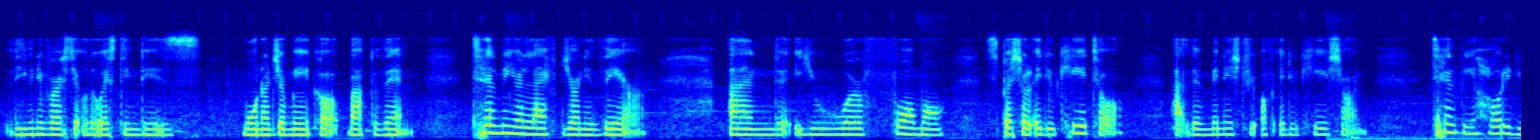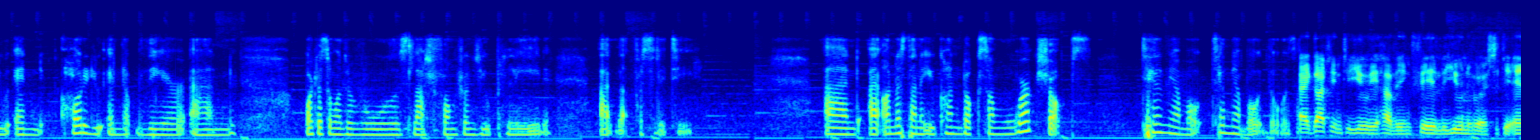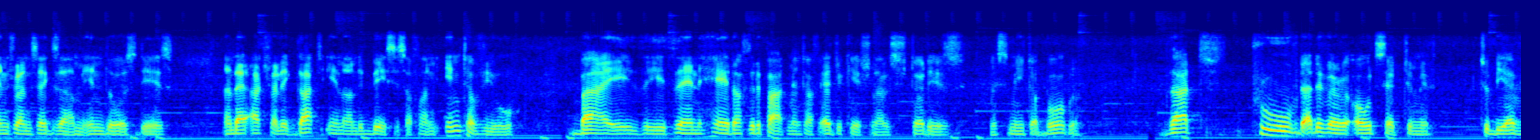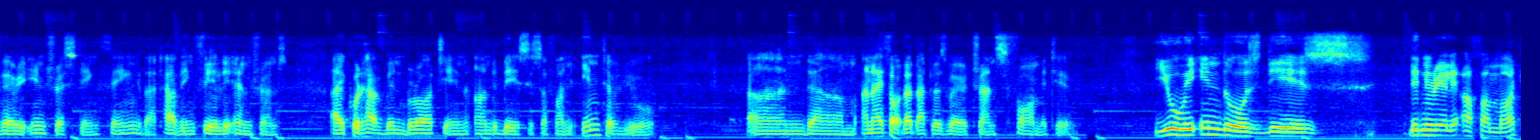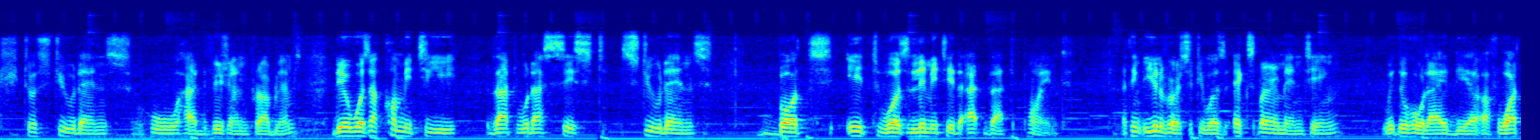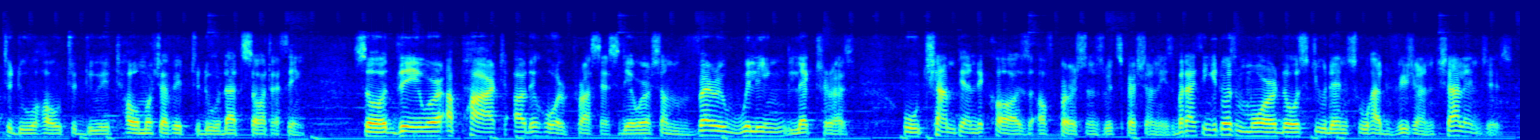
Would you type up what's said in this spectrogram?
the University of the West Indies, Mona, Jamaica back then. Tell me your life journey there and you were former special educator at the Ministry of Education. Tell me how did you end how did you end up there and what are some of the roles slash functions you played at that facility? And I understand that you conduct some workshops. Tell me about tell me about those. I got into UWI having failed the university entrance exam in those days, and I actually got in on the basis of an interview by the then head of the Department of Educational Studies, Ms. Mita Bogle. That proved at the very outset to me to be a very interesting thing that having failed the entrance, I could have been brought in on the basis of an interview, and um, and I thought that that was very transformative. UWI in those days didn't really offer much to students who had vision problems. There was a committee that would assist students, but it was limited at that point. I think the university was experimenting with the whole idea of what to do, how to do it, how much of it to do, that sort of thing. So they were a part of the whole process. There were some very willing lecturers who championed the cause of persons with special needs. But I think it was more those students who had vision challenges.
